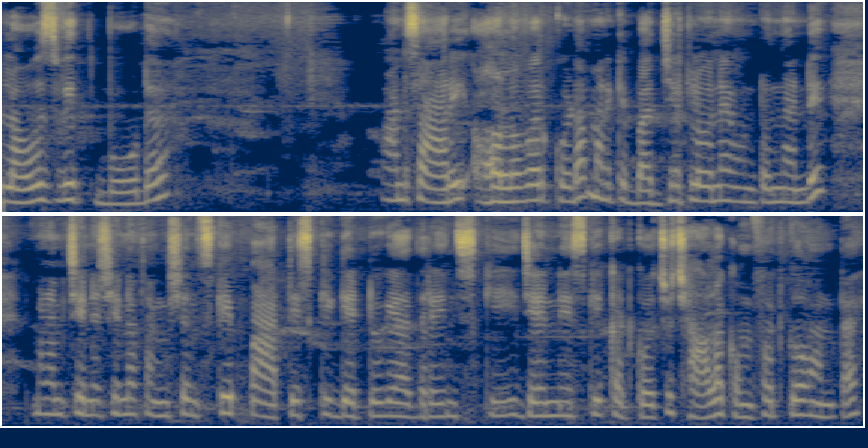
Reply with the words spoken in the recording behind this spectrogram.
blouse with border. And sari all over కూడా మనకి బడ్జెట్లోనే ఉంటుందండి. మనం చిన్న చిన్న ఫంక్షన్స్కి పార్టీస్కి గెట్ టు గ్యాదరింగ్స్కి జర్నీస్కి కట్టుకోవచ్చు. చాలా కంఫర్ట్గా ఉంటాయి.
